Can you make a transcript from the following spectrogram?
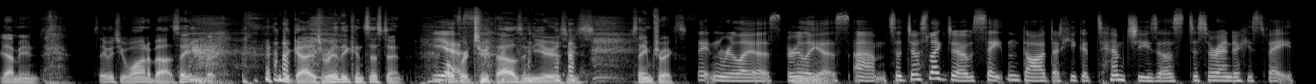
Yeah, I mean, say what you want about Satan, but the guy's really consistent. yes, Over 2,000 years, he's same tricks. Satan really is, really Mhm. is. Um, so just like Job, Satan thought that he could tempt Jesus to surrender his faith.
